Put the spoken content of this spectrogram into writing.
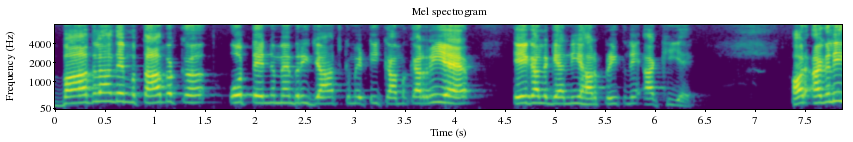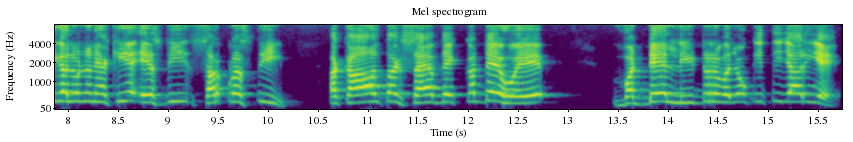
ਬਾਦਲਾਂ ਦੇ ਮੁਤਾਬਕ ਉਹ ਤਿੰਨ ਮੈਂਬਰੀ ਜਾਂਚ ਕਮੇਟੀ ਕੰਮ ਕਰ ਰਹੀ ਹੈ। ਇਹ ਗੱਲ ਗਿਆਨੀ ਹਰਪ੍ਰੀਤ ਨੇ ਆਖੀ ਹੈ। ਔਰ ਅਗਲੀ ਗੱਲ ਉਹਨਾਂ ਨੇ ਆਖੀ ਹੈ, ਇਸ ਦੀ ਸਰਪ੍ਰਸਤੀ ਅਕਾਲ ਤਖਤ ਸਾਹਿਬ ਦੇ ਕੱਢੇ ਹੋਏ ਵੱਡੇ ਲੀਡਰ ਵਜੋਂ ਕੀਤੀ ਜਾ ਰਹੀ ਹੈ।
